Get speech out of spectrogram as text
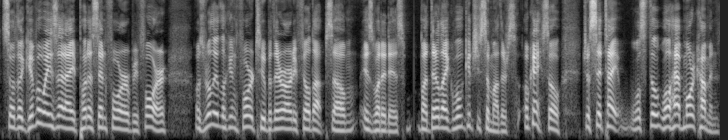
so the giveaways that I put us in for before. I was really looking forward to, but they're already filled up. So is what it is. But they're like, we'll get you some others. Okay, so just sit tight. We'll still we'll have more coming.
